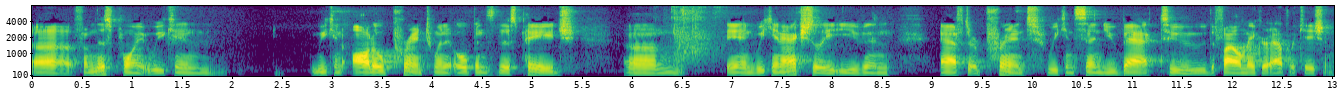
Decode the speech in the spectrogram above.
Uh, from this point, we can we can auto print when it opens this page, um, and we can actually even after print, we can send you back to the FileMaker application.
